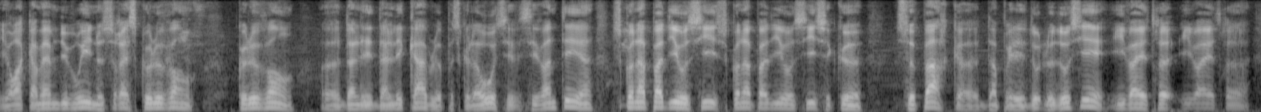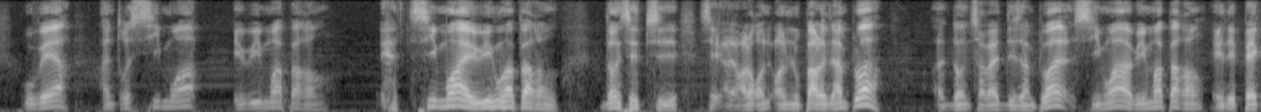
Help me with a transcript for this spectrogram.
y aura quand même du bruit, ne serait-ce que le vent, que le vent euh, dans, les, dans les câbles, parce que là-haut c'est c'est venté. hein. Ce qu'on n'a pas dit aussi, ce qu'on n'a pas dit aussi, c'est que ce parc, euh, d'après do- le dossier, il va être, il va être euh, ouvert entre 6 mois et 8 mois par an. 6 mois et 8 mois par an. Donc c'est, alors on, on nous parle d'emploi. Donc ça va être des emplois 6 mois à 8 mois par an. Et des PEC,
